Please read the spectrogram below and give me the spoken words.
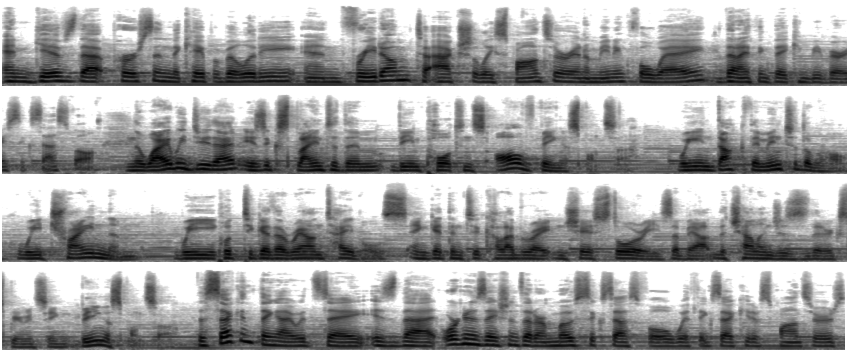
and gives that person the capability and freedom to actually sponsor in a meaningful way, then I think they can be very successful. And the way we do that is explain to them the importance of being a sponsor. We induct them into the role, we train them, we put together round tables and get them to collaborate and share stories about the challenges they're experiencing being a sponsor. The second thing I would say is that organizations that are most successful with executive sponsors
